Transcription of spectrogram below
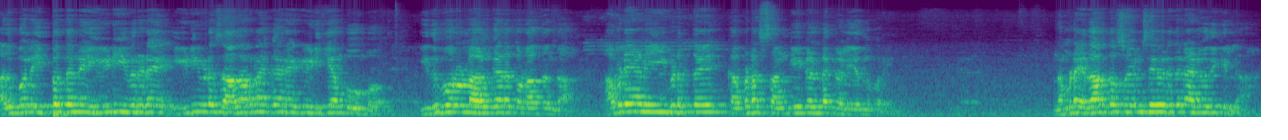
അതുപോലെ ഇപ്പൊ തന്നെ ഇ ഡി ഇവരുടെ ഇ ഡിയുടെ സാധാരണക്കാരെയൊക്കെ ഇടിക്കാൻ പോകുമ്പോൾ ഇതുപോലുള്ള ആൾക്കാരെ തൊടാത്ത എന്താ? അവിടെയാണ് ഈ ഇവിടുത്തെ കപട സംഘികളുടെ കളി എന്ന് പറയുന്നത്. നമ്മുടെ യഥാർത്ഥ സ്വയം സേവനത്തിന് അനുവദിക്കില്ല.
